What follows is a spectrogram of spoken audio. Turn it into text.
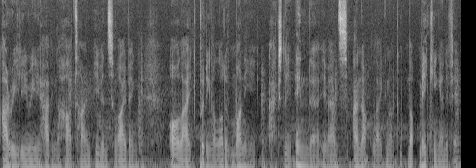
are really really having a hard time even surviving or like putting a lot of money actually in their events and not like not not making anything.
